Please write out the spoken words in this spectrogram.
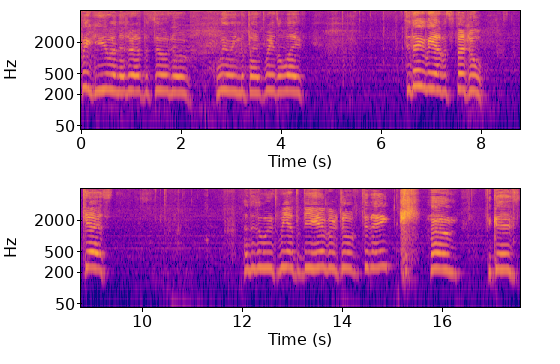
bringing you another episode of Wheeling the Pathways of Life. Today we have a special guest. In other words, we have to behave ourselves today. um, because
